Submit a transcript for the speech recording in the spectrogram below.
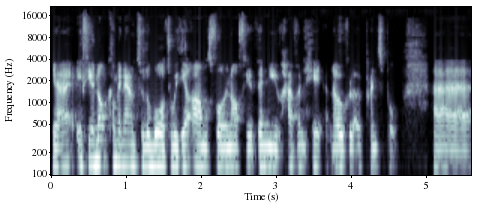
Yeah, if you're not coming out of the water with your arms falling off you, then you haven't hit an overload principle. Uh,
